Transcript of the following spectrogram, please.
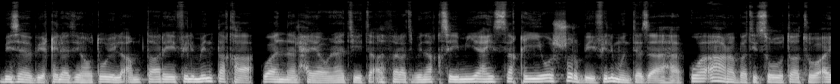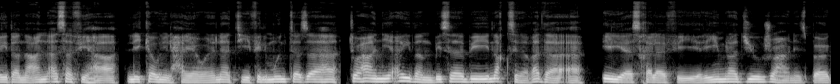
بسبب قلة هطول الأمطار في المنطقة وأن الحيوانات تأثرت بنقص مياه السقي والشرب في المنتزه. وأعربت السلطات أيضا عن أسفها لكون الحيوانات في المنتزه تعاني أيضا بسبب نقص الغذاء. إلياس خلافي ريم راديو جوهانسبرغ.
